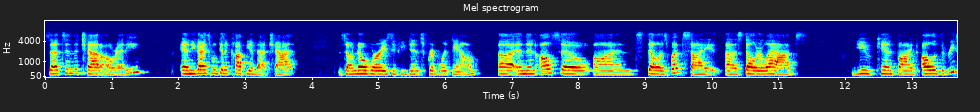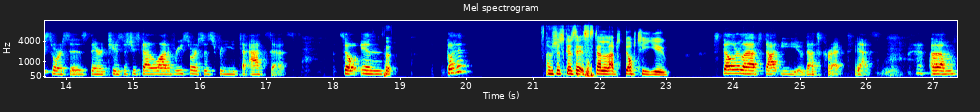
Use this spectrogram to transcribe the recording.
So that's in the chat already and you guys will get a copy of that chat. So no worries if you didn't scribble it down. Uh, and then also on Stella's website, uh, Stellar Labs, you can find all of the resources there too. So she's got a lot of resources for you to access. So in, but, go ahead. I was just going to say it's stellarlabs.eu. Stellarlabs.eu. That's correct. Yes. Um,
